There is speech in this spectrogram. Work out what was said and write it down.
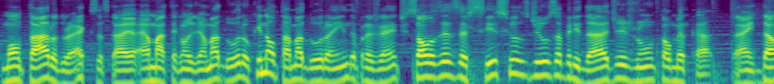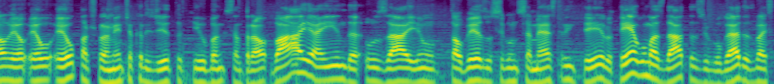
montar o Drexus, tá? é uma tecnologia madura. O que não está maduro ainda para gente são os exercícios de usabilidade junto ao mercado. Tá? Então, eu, eu, eu, particularmente acredito que o Banco Central vai ainda usar um, talvez o segundo semestre inteiro. Tem algumas datas divulgadas, mas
